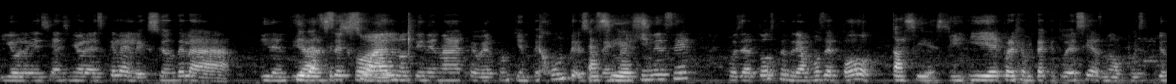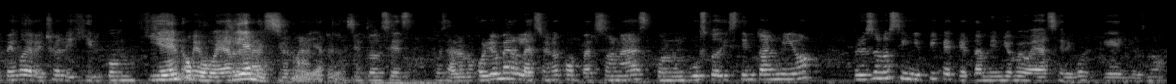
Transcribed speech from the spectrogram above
Y yo le decía, señora, es que la elección de la identidad sexual. no tiene nada que ver con quién te juntes. O sea, imagínese, pues ya todos tendríamos de todo. Así es. Y, y, eh, por ejemplo, que tú decías, no, pues yo tengo derecho a elegir con quién, me voy a relacionar. voy a relacionar. Entonces, pues a lo mejor yo me relaciono con personas con un gusto distinto al mío, pero eso no significa que también yo me vaya a hacer igual que ellos, ¿no?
